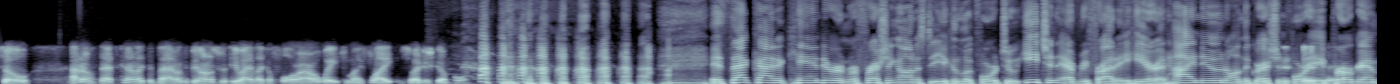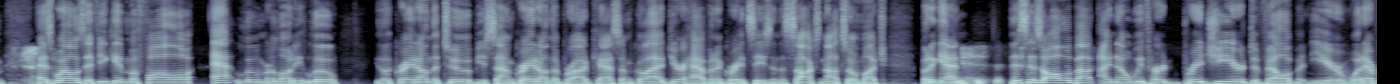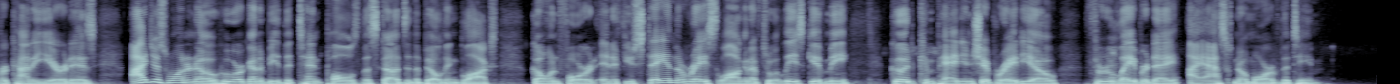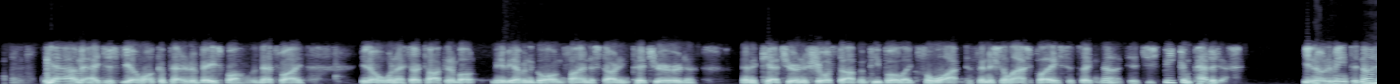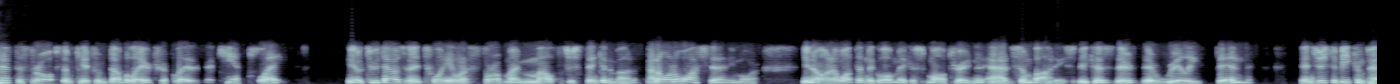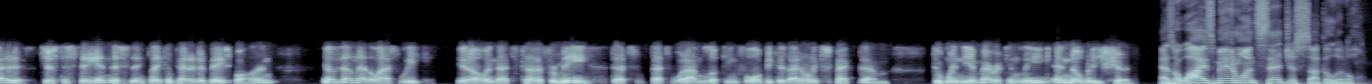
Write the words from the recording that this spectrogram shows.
So I don't know. That's kind of like the battle. To be honest with you, I had like a four-hour wait for my flight, so I just got bored. It's that kind of candor and refreshing honesty you can look forward to each and every Friday here at high noon on the Gresham Fourier program, as well as if you give him a follow at Lou Merloni. Lou, you look great on the tube. You sound great on the broadcast. I'm glad you're having a great season. The Sox, not so much. But again, this is all about, I know we've heard bridge year, development year, whatever kind of year it is. I just want to know who are going to be the tent poles, the studs, and the building blocks going forward. And if you stay in the race long enough to at least give me good companionship radio through Labor Day, I ask no more of the team. Yeah, I mean, I just you know want competitive baseball, and that's why you know when I start talking about maybe having to go out and find a starting pitcher and a and a catcher and a shortstop, and people are like, for what? To finish in last place? It's like, no, just be competitive. You know what I mean? To not mm-hmm. have to throw up some kid from Double A or Triple A that can't play. You know, 2020, I want to throw up my mouth just thinking about it. I don't want to watch that anymore. You know, and I want them to go out and make a small trade and add some bodies because they're they're really thin. And just to be competitive, just to stay in this thing, play competitive baseball. And you know, they've done that in the last week. You know, and that's kind of for me. That's that's what I'm looking for because I don't expect them to win the American League, and nobody should. As a wise man once said, just suck a little.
